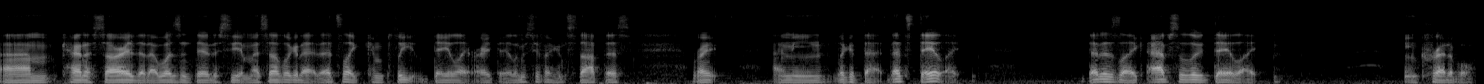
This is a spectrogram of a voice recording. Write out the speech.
Um, kind of sorry that I wasn't there to see it myself. Look at that. That's like complete daylight right there. Let me see if I can stop this. Right? I mean, look at that. That's daylight. That is like absolute daylight. Incredible.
